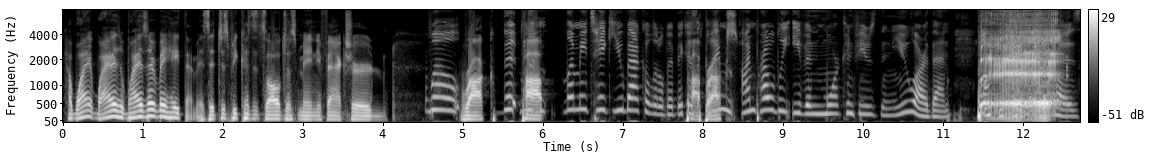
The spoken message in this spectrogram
How? Why? Why? is- Why does everybody hate them? Is it just because it's all just manufactured Well, rock the, pop? Let, let me take you back a little bit because Pop I'm. I'm probably even more confused than you are then. because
